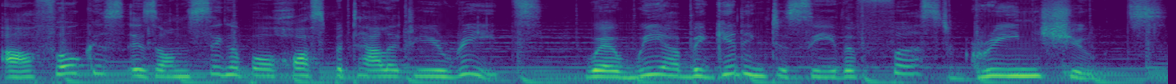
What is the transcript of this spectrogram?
our focus is on Singapore hospitality REITs, where we are beginning to see the first green shoots.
